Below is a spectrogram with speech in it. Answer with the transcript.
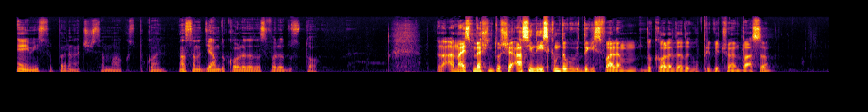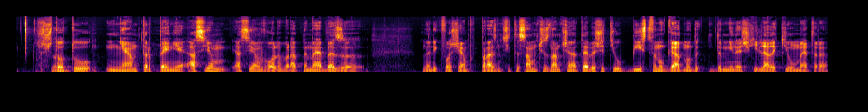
Еми, супер, значи съм малко спокоен. Аз се надявам до коледа да сваля до 100. А най-смешното ще... Аз и не искам да, го, да ги свалям до коледа, да го приключваме баса. Защото нямам търпение. Аз имам, аз имам воля, брат. Не ме е без за... Нали, какво ще имам по празниците. Само, че знам, че на тебе ще ти е убийствено гадно да, да минеш хиляда километра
